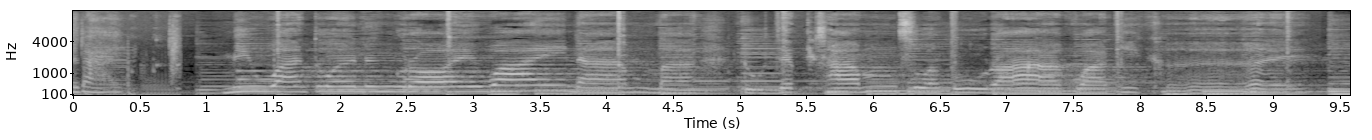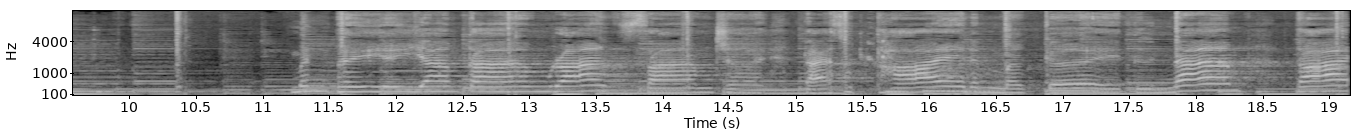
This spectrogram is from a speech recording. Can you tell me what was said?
บ๊ายบายมีวานตัวหนึ่งรอยว่ายน้ำมา ดูเจ็บช้ำสวงอุรากว่าที่เคย มันพยายามตามรักสามเชยแต่สุดท้ายดันมาเกยตื่นน้ำตาย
